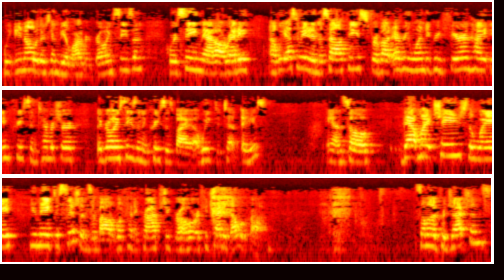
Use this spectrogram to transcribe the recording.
We do know there's going to be a longer growing season. We're seeing that already. Uh, we estimated in the southeast for about every one degree Fahrenheit increase in temperature, the growing season increases by a week to 10 days. And so that might change the way you make decisions about what kind of crops you grow or if you try to double crop. Some of the projections.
